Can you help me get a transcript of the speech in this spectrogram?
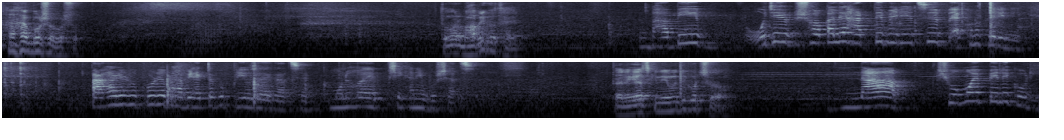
ইসলাম হ্যাঁ বসো বসো। তোমার ভাবি কোথায়? ভাবি ও যে সকালে হাঁটতে বেরিয়েছে এখনও ফেরেনি। পাহাড়ের উপরে ভাবির একটা খুব প্রিয় জায়গা আছে। মনে হয় সেখানেই বসে আছে। তা রেয়াজ কি নিয়মিত করছ? না সময় পেলে করি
